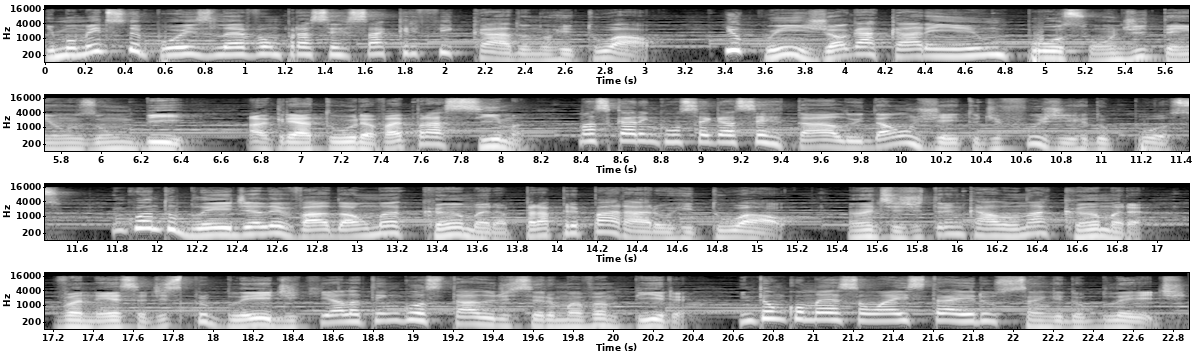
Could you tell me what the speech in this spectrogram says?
e momentos depois levam para ser sacrificado no ritual. E o Queen joga a Karen em um poço onde tem um zumbi. A criatura vai para cima, mas Karen consegue acertá-lo e dá um jeito de fugir do poço, enquanto Blade é levado a uma câmara para preparar o ritual. Antes de trancá-lo na câmara, Vanessa diz pro Blade que ela tem gostado de ser uma vampira, então começam a extrair o sangue do Blade.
